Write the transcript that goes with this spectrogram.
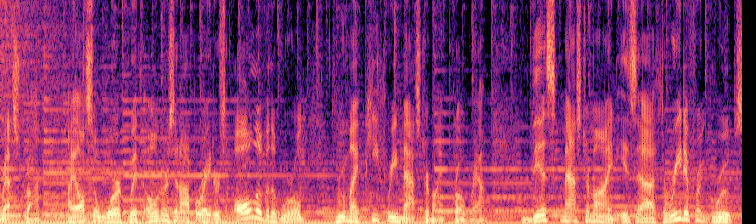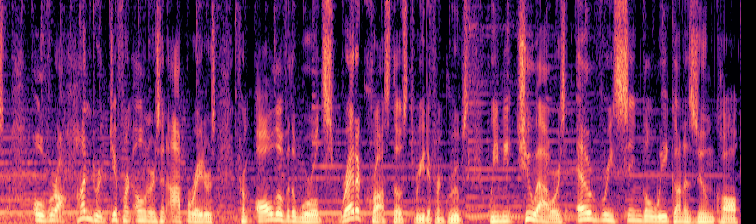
restaurant. I also work with owners and operators all over the world through my P3 Mastermind program. This mastermind is uh, three different groups, over a hundred different owners and operators from all over the world, spread across those three different groups. We meet two hours every single week on a Zoom call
